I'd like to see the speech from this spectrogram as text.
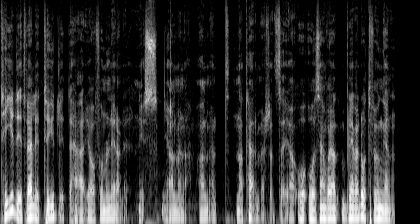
tidigt väldigt tydligt det här jag formulerade nyss i allmänna, allmänna termer så att säga. Och, och sen var jag, blev jag då tvungen,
